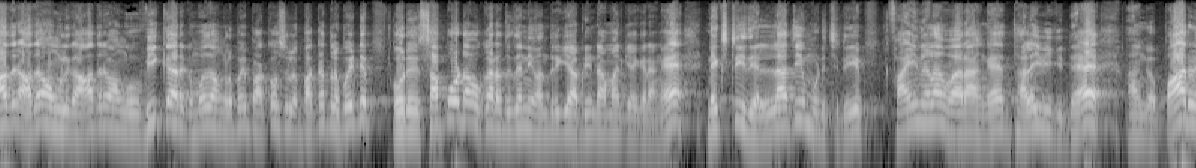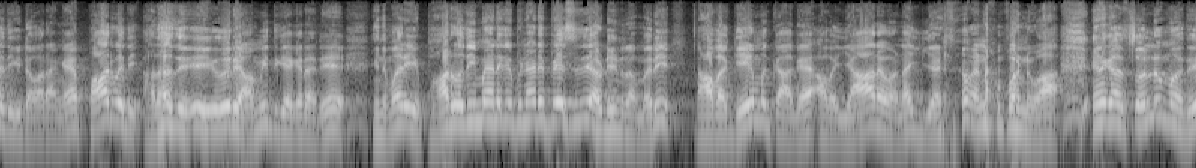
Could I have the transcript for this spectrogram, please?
ஆதரவு அதான் அவங்களுக்கு ஆதரவு அவங்க வீக்காக இருக்கும்போது அவங்கள போய் பக்கம் சொல்ல பக்கத்தில் போயிட்டு ஒரு சப்போர்ட்டாக உட்காரதுக்கு தான் நீ வந்திருக்கிய அப்படின்ற மாதிரி கேட்குறாங்க நெக்ஸ்ட் இது எல்லாத்தையும் முடிச்சுட்டு ஃபைனலாக வராங்க தலைவி கிட்ட. அங்கே பார்வதி கிட்ட வராங்க. பார்வதி அதாவது இவர் அமித் கேட்குறாரு இந்த மாதிரி பார்வதியுமே எனக்கு பின்னாடி பேசுது அப்படின்ற மாதிரி அவ கேமுக்காக அவ யாரை வேணா என்ன வேணா பண்ணுவா. எனக்கு அது சொல்லும் போது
